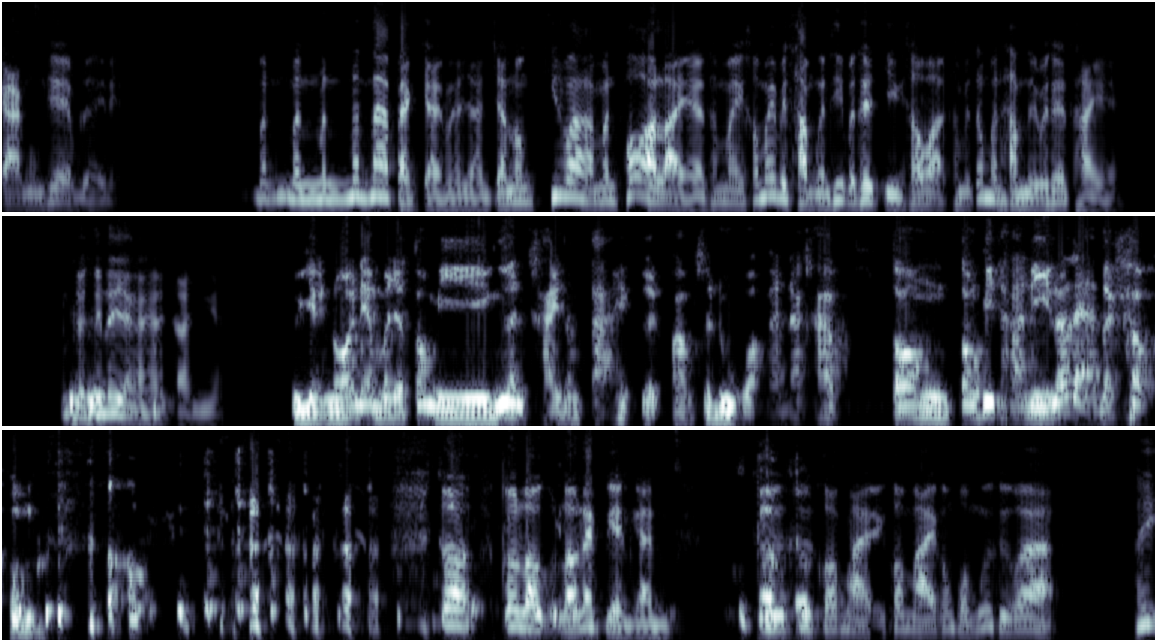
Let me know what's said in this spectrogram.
กลางกรุงเทพเลยเนี่ย มันมันมันมันน่าแปลกใจไหมอาจารย์อาจารย์ลองคิดว่ามันเพราะอะไรอะทำไมเขาไม่ไปทำกันที่ประเทศจีนเขาอะทำไมต้องมาทำในประเทศไทยอะมันเกิดขึ้นได้ยังไงอาจารย์อย่างเงี้ยคืออย่างน้อยเนี่ยมันจะต้องมีเงื่อนไขต่างๆ ให้เกิดความสะดวกกันนะครับ ต้องต้องพิธานีแล้วแหละนะครับ ผม ก็ก็เราเราแลกเปลี่ยนกันครัคืบอคือความหมายความหมายของผมก็คือว่า เฮ้ย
